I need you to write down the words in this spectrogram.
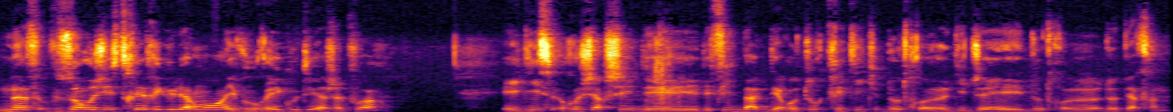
9. Vous enregistrer régulièrement et vous réécouter à chaque fois. Et 10. Rechercher des, des feedbacks, des retours critiques d'autres DJ et d'autres personnes.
